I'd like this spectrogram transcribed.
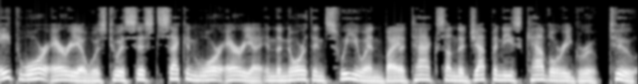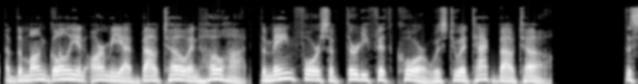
8th War Area was to assist 2nd War Area in the north in Suiyuan by attacks on the Japanese Cavalry Group 2 of the Mongolian Army at Baotou and Hohhot. The main force of 35th Corps was to attack Baotou. The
